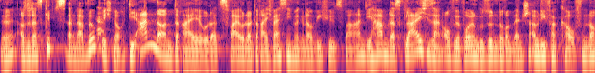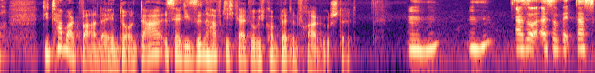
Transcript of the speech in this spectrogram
Also das gibt's dann da wirklich ja. noch. Die anderen drei oder zwei oder drei, ich weiß nicht mehr genau, wie viel es waren, die haben das Gleiche, sagen auch, wir wollen gesündere Menschen, aber die verkaufen noch die Tabakwaren dahinter. Und da ist ja die Sinnhaftigkeit wirklich komplett in Frage gestellt. Mhm. Mhm. Also, also das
